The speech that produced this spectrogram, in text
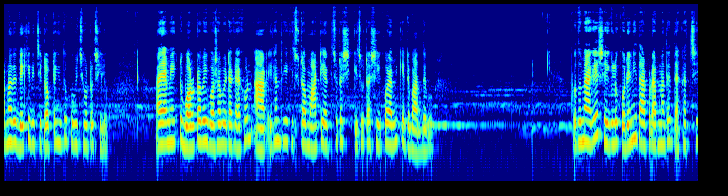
আপনাদের দেখিয়ে দিচ্ছি, টবটা কিন্তু খুবই ছোট ছিল তাই আমি একটু বড় টবেই বসাবো এটাকে এখন, আর এখান থেকে কিছুটা মাটি আর কিছুটা কিছুটা শিকড় আমি কেটে বাদ দেবো প্রথমে আগে সেইগুলো করে নিই, তারপরে আপনাদের দেখাচ্ছি।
